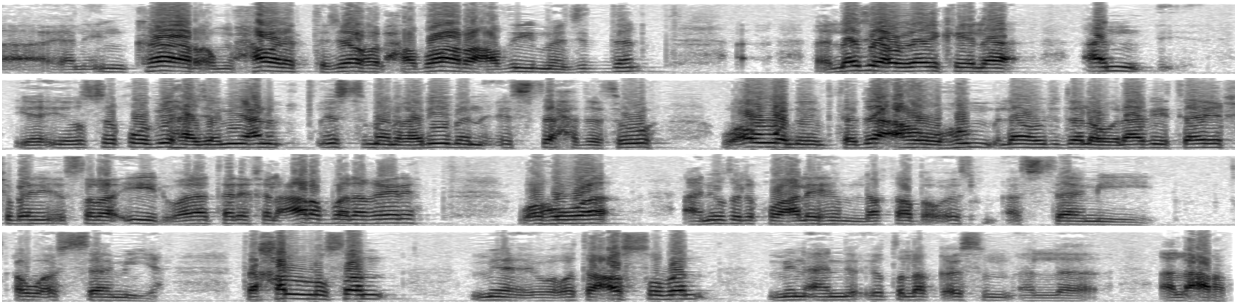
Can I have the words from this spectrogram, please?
يعني إنكار أو محاولة تجاهل حضارة عظيمة جدا. لجأوا أولئك إلى أن يلصقوا بها جميعا. اسما غريبا استحدثوه وأول من ابتدعه هم لا وجود له لا في تاريخ بني إسرائيل ولا تاريخ العرب ولا غيره وهو أن يطلقوا عليهم لقب أو اسم السامي أو السامية. تخلصا وتعصبا من أن يطلق اسم العرب.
